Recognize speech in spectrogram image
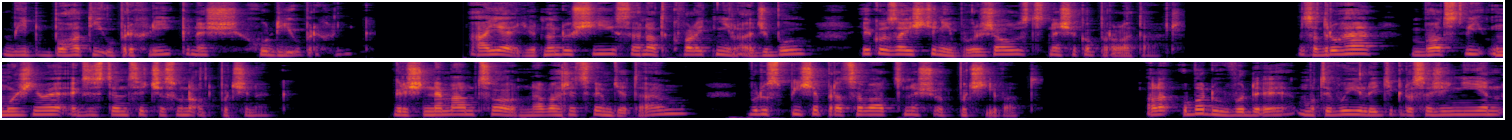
být bohatý uprchlík než chudý uprchlík. A je jednodušší sehnat kvalitní léčbu jako zajištěný buržoust než jako proletář. Za druhé, bohatství umožňuje existenci času na odpočinek. Když nemám co navařit svým dětem, budu spíše pracovat než odpočívat. Ale oba důvody motivují lidi k dosažení jen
